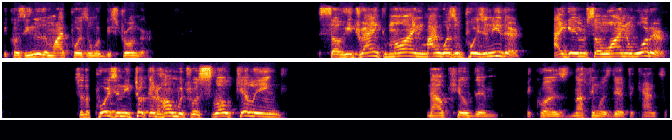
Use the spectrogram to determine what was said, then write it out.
Because he knew that my poison would be stronger. So he drank mine. Mine wasn't poison either. I gave him some wine and water. So the poison he took at home, which was slow killing, now killed him because nothing was there to cancel.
